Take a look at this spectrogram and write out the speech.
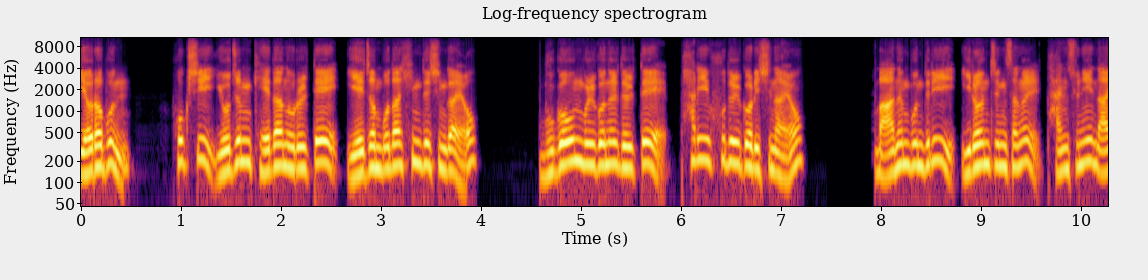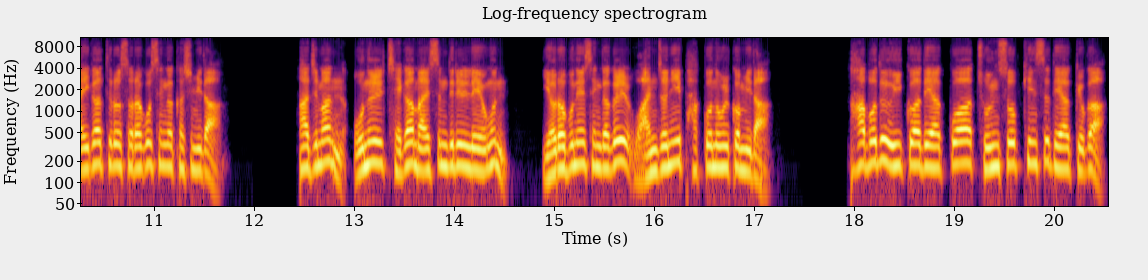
여러분, 혹시 요즘 계단 오를 때 예전보다 힘드신가요? 무거운 물건을 들 때 팔이 후들거리시나요? 많은 분들이 이런 증상을 단순히 나이가 들어서라고 생각하십니다. 하지만 오늘 제가 말씀드릴 내용은 여러분의 생각을 완전히 바꿔놓을 겁니다. 하버드 의과대학과 존스 홉킨스 대학교가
